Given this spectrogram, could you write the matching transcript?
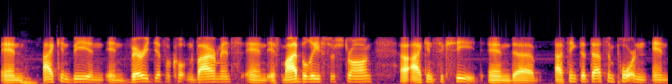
And mm. I can be in, in very difficult environments, and if my beliefs are strong, uh, I can succeed. And uh, I think that that's important. And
